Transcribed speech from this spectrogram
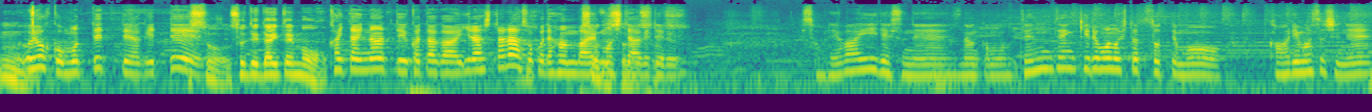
うん。お洋服を持ってってあげて。そう。それで大体もう買いたいなっていう方がいらしたらそこで販売もしてあげてる。それはいいですね。なんかもう全然着るもの一つとっても変わりますしね、うん。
